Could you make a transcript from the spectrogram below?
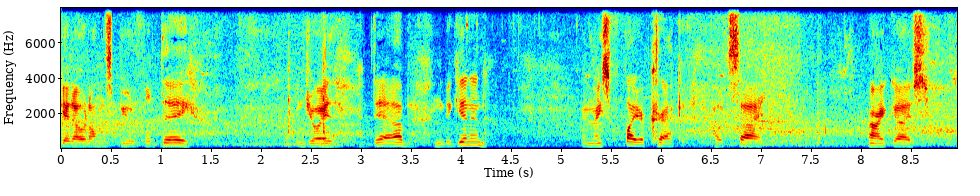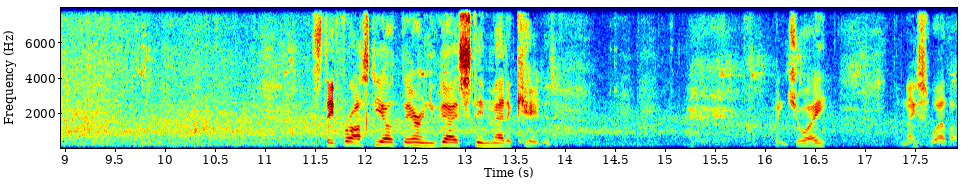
Get out on this beautiful day. Enjoy a dab in the beginning and a nice firecracker outside. Alright, guys. Stay frosty out there and you guys stay medicated. Enjoy the nice weather.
